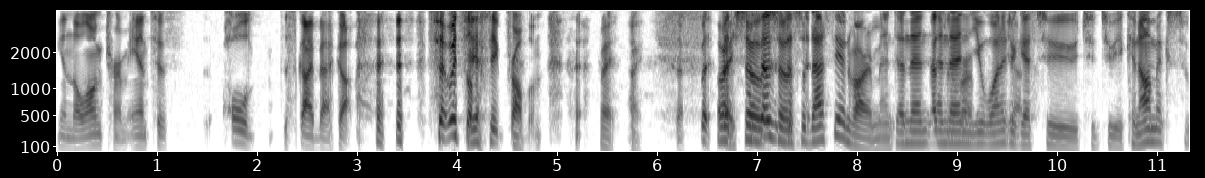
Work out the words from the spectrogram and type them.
in the long term, and to hold the sky back up. so it's a yeah. big problem. right. Right. So, but, all right. So those, so so that's the environment, and then and then you wanted to yes. get to to, to economics uh,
